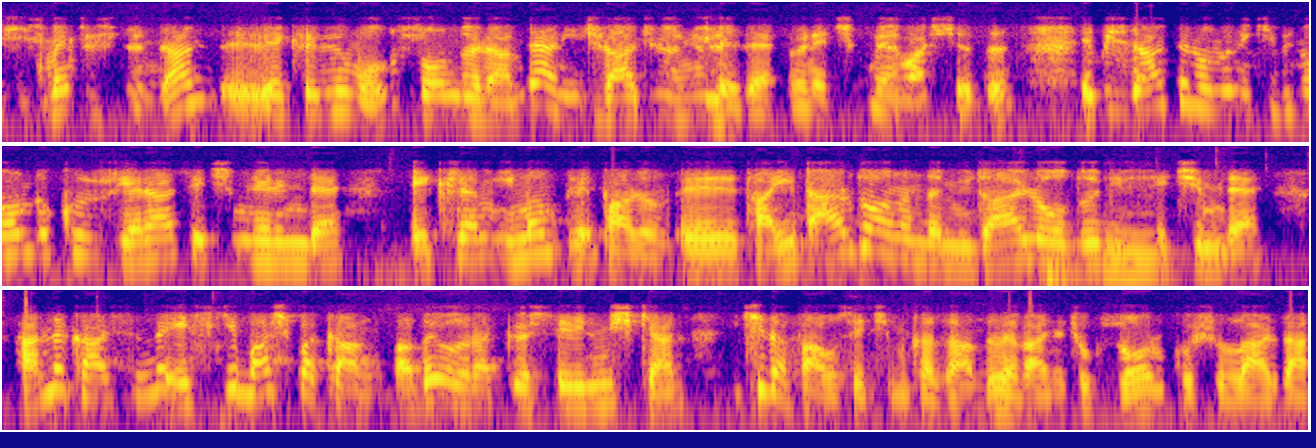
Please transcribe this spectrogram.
hizmet üstünden Ekrem İmamoğlu son dönemde yani icracı yönüyle de öne çıkmaya başladı. E, biz zaten onun 2019 yerel seçimlerinde Ekrem İmam e, pardon e, Tayyip Erdoğan'ın da müdahil olduğu bir Hmm. seçimde hem de karşısında eski başbakan aday olarak gösterilmişken iki defa o seçimi kazandı ve bence çok zor koşullarda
